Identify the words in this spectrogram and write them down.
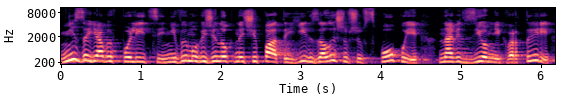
Ні заяви в поліції, ні вимоги жінок не чіпати їх, залишивши в спокої, навіть в зйомній квартирі,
